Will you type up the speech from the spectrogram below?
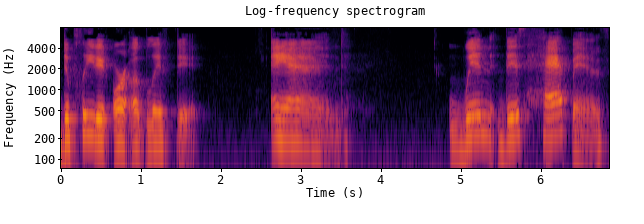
depleted or uplifted. And when this happens,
